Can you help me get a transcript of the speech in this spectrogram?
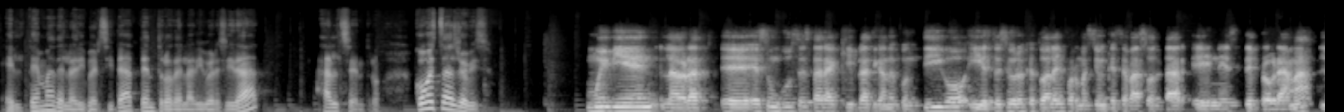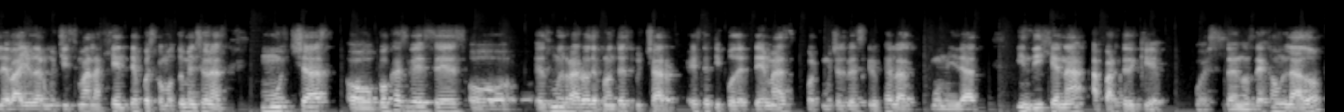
el tema de la diversidad dentro de la diversidad al centro. ¿Cómo estás, Jovis? Muy bien, la verdad eh, es un gusto estar aquí platicando contigo y estoy seguro que toda la información que se va a soltar en este programa le va a ayudar muchísimo a la gente, pues como tú mencionas, muchas o pocas veces o es muy raro de pronto escuchar este tipo de temas porque muchas veces creo que la comunidad indígena, aparte de que pues se nos deja a un lado,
